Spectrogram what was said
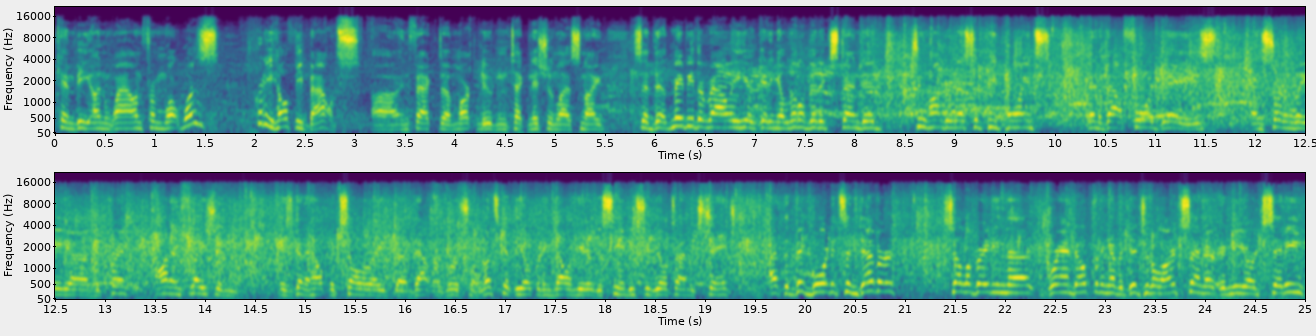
can be unwound from what was pretty healthy bounce. In fact, Mark Newton, technician last night, said that maybe the rally here getting a little bit extended, 200 S&P points in about four days, and certainly the print on inflation is going to help accelerate uh, that reversal. Let's get the opening bell here, the CNBC Real-Time Exchange. At the big board, it's Endeavor, celebrating the grand opening of a digital art center in New York City.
